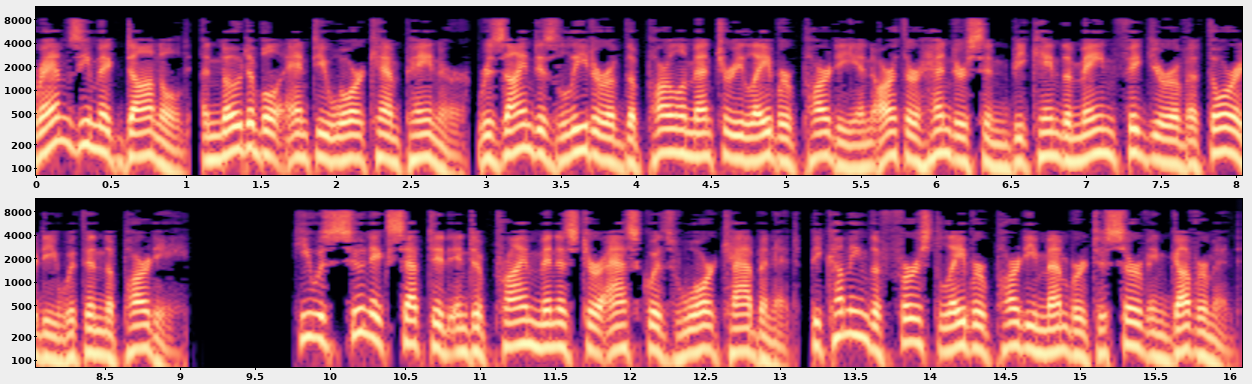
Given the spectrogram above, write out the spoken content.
Ramsay MacDonald, a notable anti-war campaigner, resigned as leader of the Parliamentary Labour Party and Arthur Henderson became the main figure of authority within the party. He was soon accepted into Prime Minister Asquith's war cabinet, becoming the first Labour Party member to serve in government.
